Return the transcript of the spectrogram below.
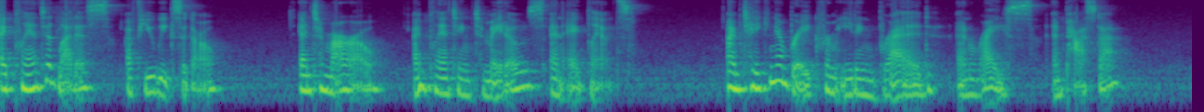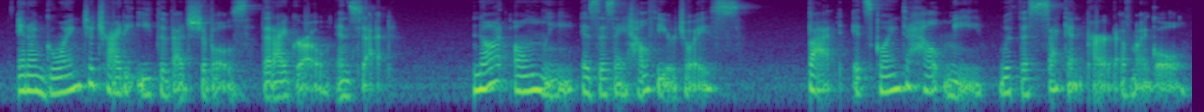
I planted lettuce a few weeks ago, and tomorrow I'm planting tomatoes and eggplants. I'm taking a break from eating bread and rice and pasta, and I'm going to try to eat the vegetables that I grow instead. Not only is this a healthier choice, but it's going to help me with the second part of my goal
